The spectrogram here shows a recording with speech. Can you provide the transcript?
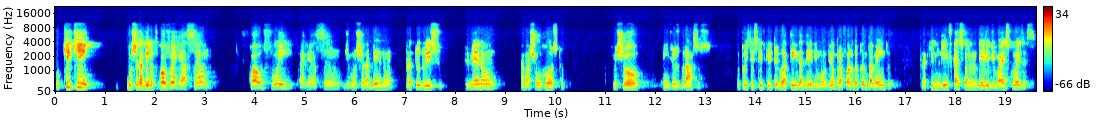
O que que Moshe Rabbeinu, qual foi a reação? Qual foi a reação de Moshe Rabbeinu para tudo isso? Primeiro, abaixou o rosto, fechou entre os braços. Depois está escrito que ele pegou a tenda dele, moveu para fora do acampamento, para que ninguém ficasse falando dele de mais coisas.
